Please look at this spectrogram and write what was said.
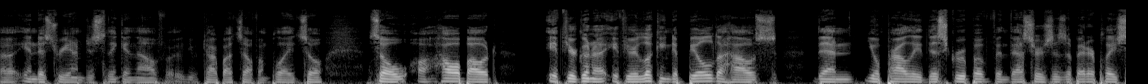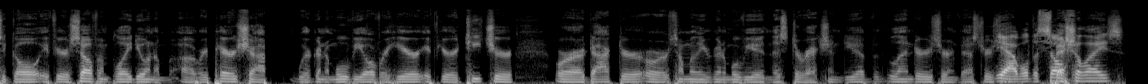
uh, industry? I'm just thinking now. If you talk about self-employed, so so uh, how about if you're gonna if you're looking to build a house? Then you'll probably this group of investors is a better place to go. If you're self-employed doing a, a repair shop, we're going to move you over here. If you're a teacher or a doctor or someone, you're going to move you in this direction. Do you have lenders or investors? Yeah, well, the self- specialize.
